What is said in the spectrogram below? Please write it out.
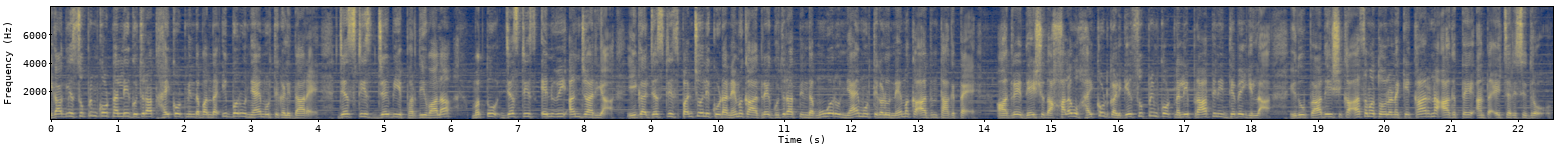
ಈಗಾಗಲೇ ಸುಪ್ರೀಂ ಕೋರ್ಟ್ನಲ್ಲಿ ಗುಜರಾತ್ ಹೈಕೋರ್ಟ್ನಿಂದ ಬಂದ ಇಬ್ಬರು ನ್ಯಾಯಮೂರ್ತಿಗಳಿದ್ದಾರೆ. ಜಸ್ಟಿಸ್ ಜೆ ಬಿ ಪರ್ದಿವಾಲಾ ಮತ್ತು ಜಸ್ಟಿಸ್ ಎನ್ ವಿ ಅಂಜಾರಿಯಾ. ಈಗ ಜಸ್ಟಿಸ್ ಪಂಚೋಲಿ ಕೂಡ ನೇಮಕ ಆದರೆ ಗುಜರಾತ್ನಿಂದ ಮೂವರು ನ್ಯಾಯಮೂರ್ತಿಗಳು ನೇಮಕ ಆದಂತಾಗುತ್ತೆ. ಆದರೆ ದೇಶದ ಹಲವು ಹೈಕೋರ್ಟ್ಗಳಿಗೆ ಸುಪ್ರೀಂ ಕೋರ್ಟ್ನಲ್ಲಿ ಪ್ರಾತಿನಿಧ್ಯವೇ ಇಲ್ಲ. ಇದು ಪ್ರಾದೇಶಿಕ ಅಸಮತೋಲನಕ್ಕೆ ಕಾರಣ ಆಗುತ್ತೆ ಅಂತ ಎಚ್ಚರಿಸಿದ್ರು.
